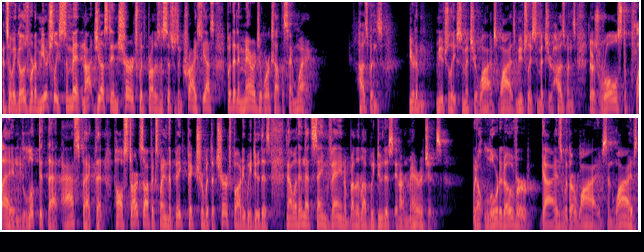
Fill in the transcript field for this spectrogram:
And so he goes, we're to mutually submit, not just in church with brothers and sisters in Christ, yes, but then in marriage, it works out the same way. Husbands, you're to mutually submit to your wives. Wives, mutually submit to your husbands. There's roles to play. And we looked at that aspect that Paul starts off explaining the big picture with the church body. We do this. Now, within that same vein of brotherly love, we do this in our marriages. We don't lord it over, guys, with our wives. And wives,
